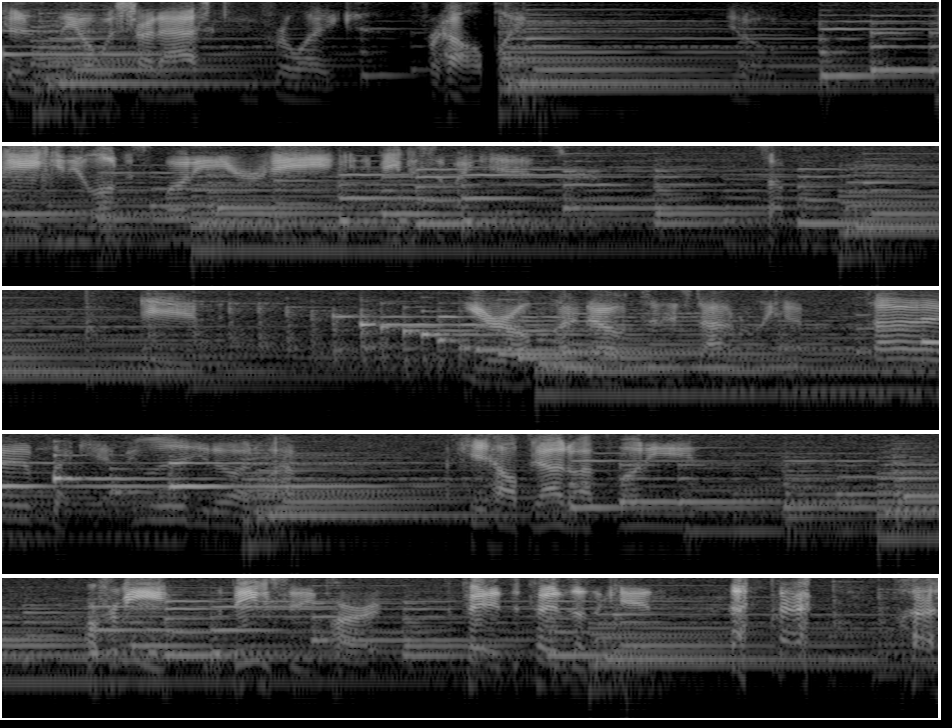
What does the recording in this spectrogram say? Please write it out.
because they always try to ask you for like for help, like, you know, hey, can you loan me some money, or hey, can you babysit my kids, or something. And you're right now, and it's not a really good time. I can't do it. You know, I don't have, I can't help you. I don't have the money. Or for me, the babysitting part, it depends on the kids. but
